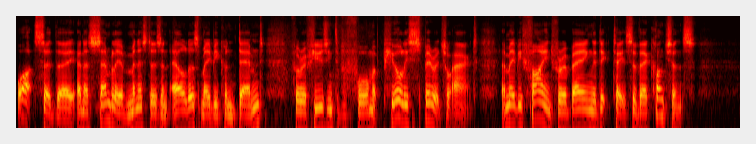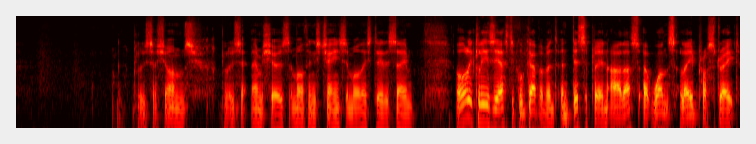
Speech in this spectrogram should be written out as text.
What, said they, an assembly of ministers and elders may be condemned for refusing to perform a purely spiritual act, and may be fined for obeying the dictates of their conscience. Plus M shows the more things change, the more they stay the same. All ecclesiastical government and discipline are thus at once laid prostrate.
